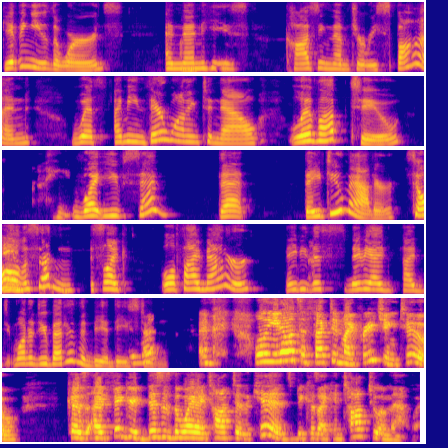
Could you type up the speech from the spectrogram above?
giving you the words and then mm. he's causing them to respond with i mean they're wanting to now live up to what you've said that they do matter. So all of a sudden, it's like, well, if I matter, maybe uh-huh. this, maybe I I want to do better than be a D student. well, you know, it's affected my preaching too, because I figured this is the way I talk to the kids because I can talk to them that way.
